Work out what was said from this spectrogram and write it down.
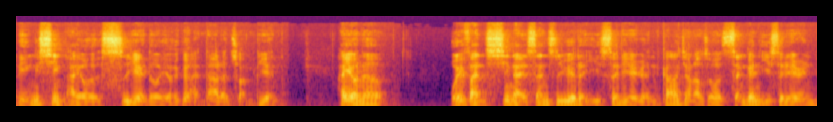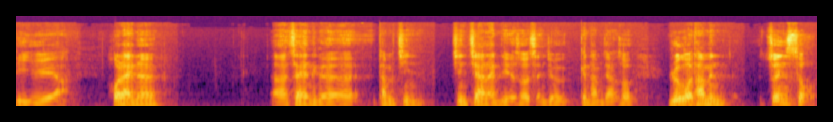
灵性还有事业都有一个很大的转变。还有呢，违反西乃山之约的以色列人，刚刚讲到说神跟以色列人立约啊，后来呢？啊，在那个他们进进迦南地的时候，神就跟他们讲说，如果他们遵守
